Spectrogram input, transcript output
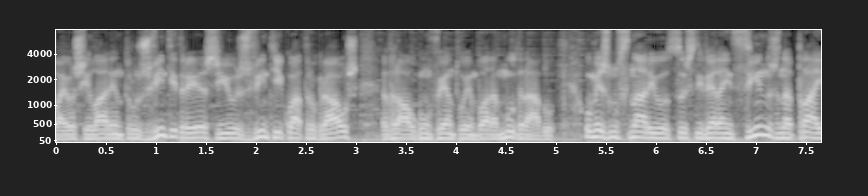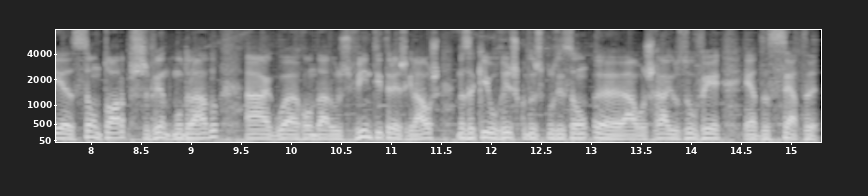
vai oscilar entre os 23 e os 24 graus haverá algum vento, embora moderado. O mesmo cenário se estiver em Sines, na praia São Torpes, vento moderado, a água a rondar os 23 graus, mas aqui o risco de exposição uh, aos raios UV é de 7.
